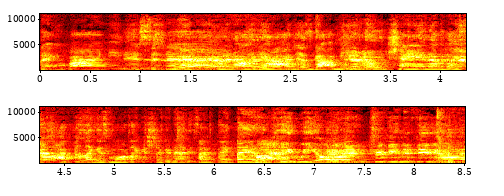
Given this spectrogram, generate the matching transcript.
thing buying me this and that. Yeah, you know, yeah, yeah, I just got me Yeah. a new chain. Everything. Yeah. So I feel like it's more of like a sugar daddy type thing. Like, Low key, we are. It ain't tricking if you got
